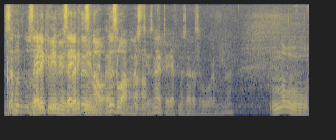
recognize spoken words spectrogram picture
За, за, За рік війни, за рік незнав, так. незламності. Ага. Знаєте, як ми зараз говоримо. Да? Ну,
